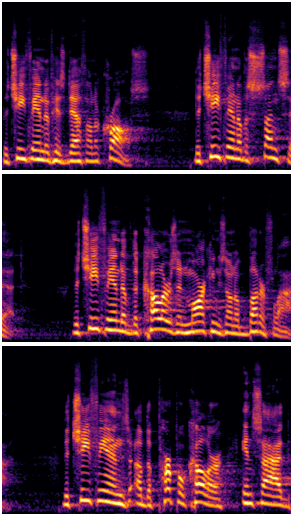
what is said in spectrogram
the chief end of his death on a cross, the chief end of a sunset, the chief end of the colors and markings on a butterfly, the chief ends of the purple color inside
